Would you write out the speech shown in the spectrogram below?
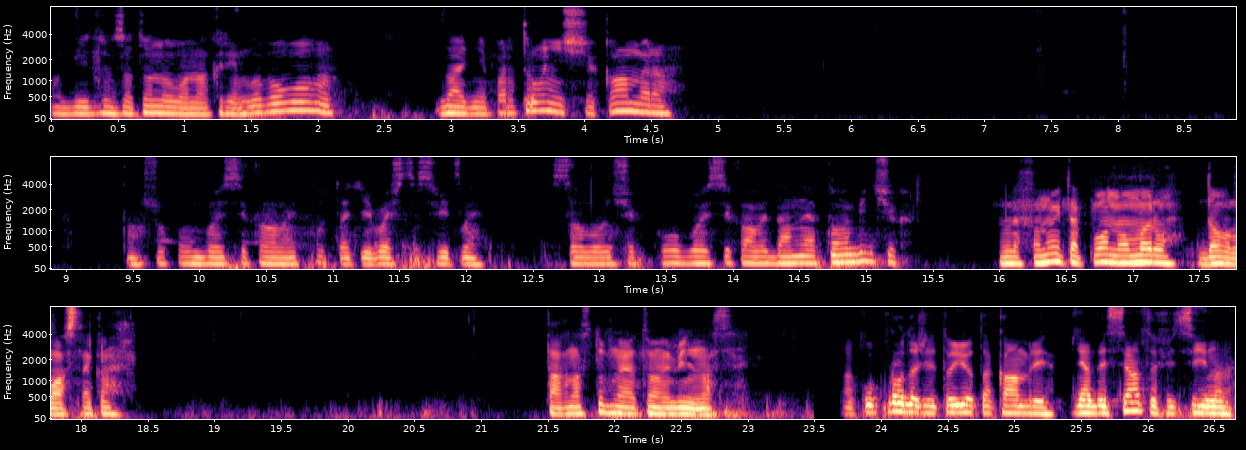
обійду затонована крім лобового. Заднє партроніще, камера. Так що кому цікавий, тут такий, бачите, світлий салончик. Кому цікавий даний автомобільчик. Телефонуйте по номеру до власника. Так, наступний автомобіль у нас. Так, у продажі Toyota Camry 50 офіційно.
